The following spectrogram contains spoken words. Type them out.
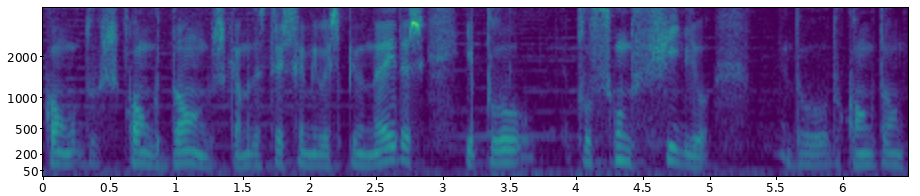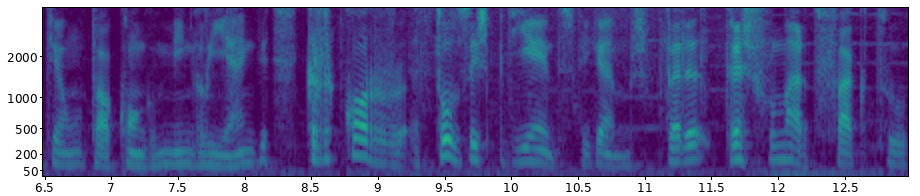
com, dos Kongdongs, que é uma das três famílias pioneiras, e pelo, pelo segundo filho do, do Kongdong, que é um tal Kong Mingliang, que recorre a todos os expedientes, digamos, para transformar de facto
